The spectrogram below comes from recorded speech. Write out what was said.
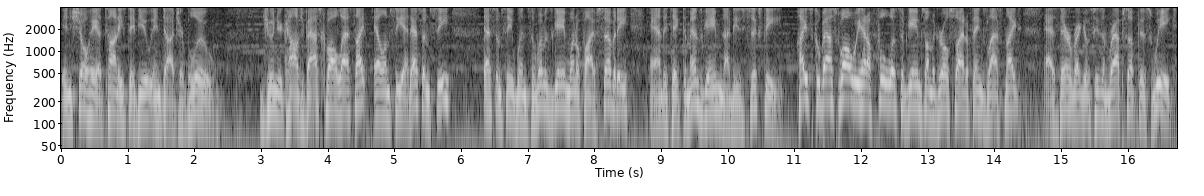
in Shohei Ohtani's debut in Dodger Blue. Junior college basketball last night, LMC at SMC. SMC wins the women's game 105 70, and they take the men's game 90 60. High school basketball, we had a full list of games on the girls' side of things last night as their regular season wraps up this week.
